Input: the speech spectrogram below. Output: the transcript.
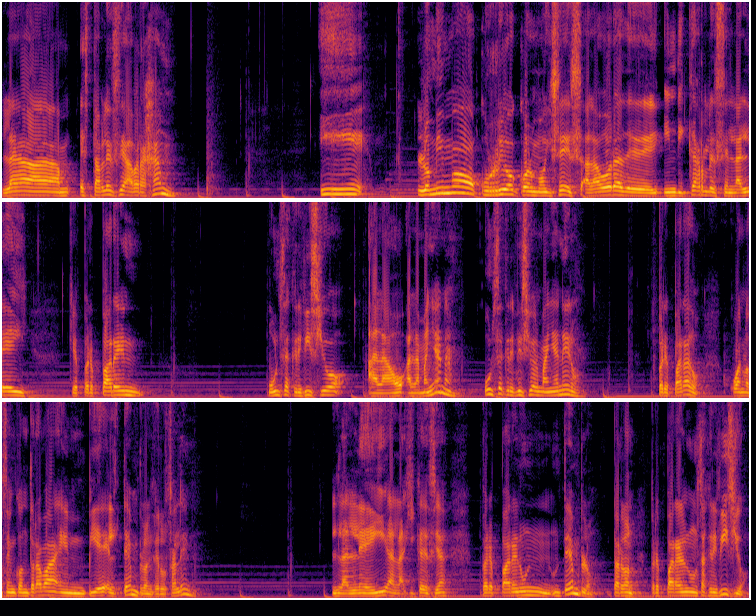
la establece Abraham y lo mismo ocurrió con Moisés a la hora de indicarles en la ley que preparen un sacrificio a la, a la mañana, un sacrificio al mañanero, preparado, cuando se encontraba en pie el templo en Jerusalén. La ley alágica decía, preparen un, un templo, perdón, preparen un sacrificio.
